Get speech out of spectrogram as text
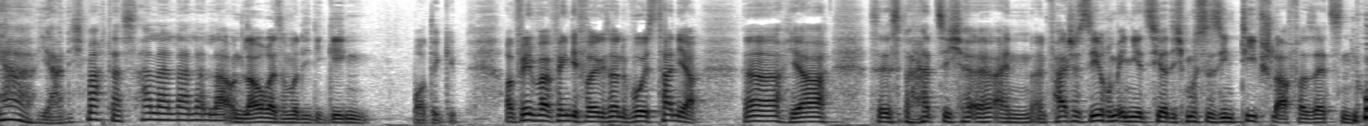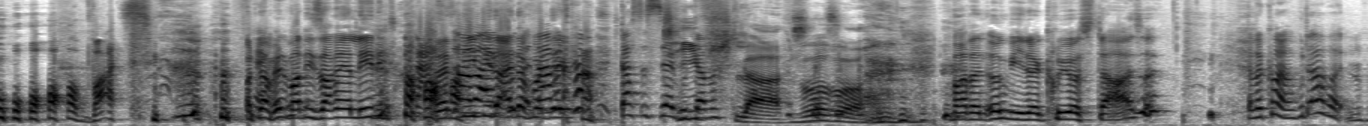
ja, Jan, ich mach das, halalala. Und Laura ist immer die, die Gegenworte gibt. Auf jeden Fall fängt die Folge so an, wo ist Tanja? Äh, ja, es hat sich äh, ein, ein falsches Serum injiziert, ich musste sie in Tiefschlaf versetzen. Oh, was? Und damit war die Sache erledigt. Das, denen kann, das ist sehr gut. Damit, Tiefschlaf. So, so. war dann irgendwie in der Kryostase. damit kann man gut arbeiten.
